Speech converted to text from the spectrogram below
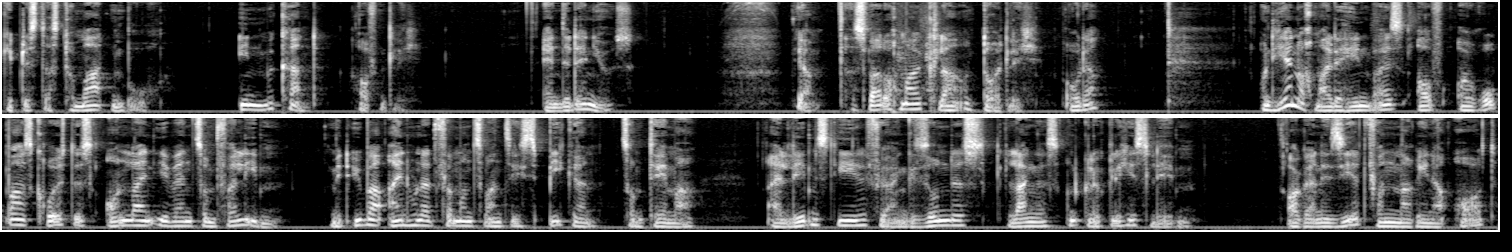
gibt es das Tomatenbuch. Ihnen bekannt, hoffentlich. Ende der News. Ja, das war doch mal klar und deutlich, oder? Und hier nochmal der Hinweis auf Europas größtes Online-Event zum Verlieben mit über 125 Speakern zum Thema ein Lebensstil für ein gesundes, langes und glückliches Leben. Organisiert von Marina Ort.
